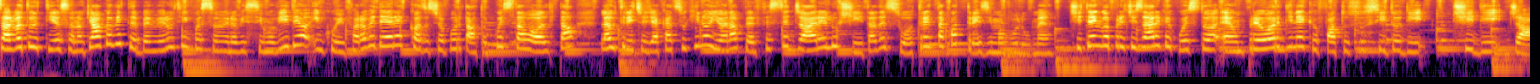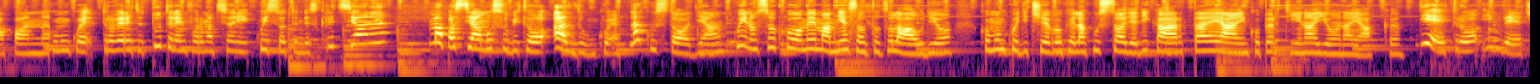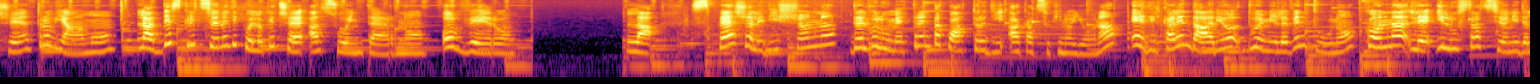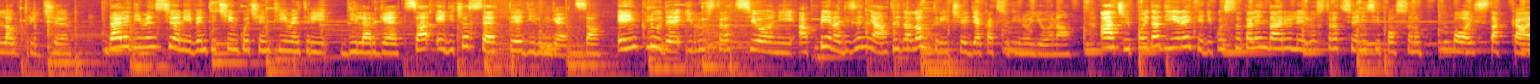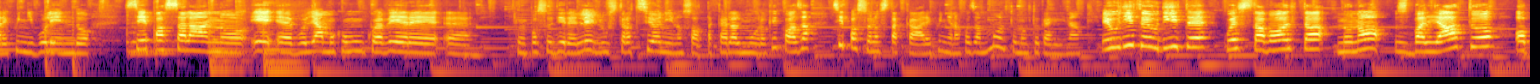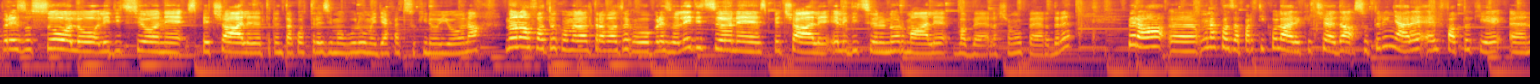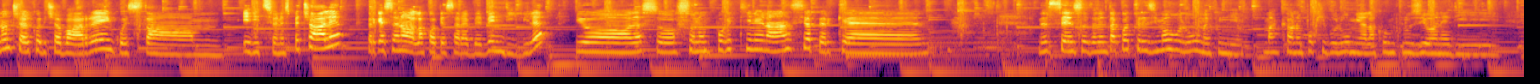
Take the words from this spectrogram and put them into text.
Salve a tutti, io sono Chiacovit e benvenuti in questo mio nuovissimo video in cui vi farò vedere cosa ci ha portato questa volta l'autrice di Akatsuki no Yona per festeggiare l'uscita del suo 34esimo volume. Ci tengo a precisare che questo è un preordine che ho fatto sul sito di CD Japan. Comunque troverete tutte le informazioni qui sotto in descrizione. Ma passiamo subito al dunque. La custodia. Qui non so come, ma mi è saltato l'audio. Comunque dicevo che la custodia di carta e ha in copertina Yona Yak. Dietro, invece, troviamo la descrizione di quello che c'è al suo interno, ovvero la Special Edition del volume 34 di Akatsuki no Yona ed il calendario 2021 con le illustrazioni dell'autrice dalle dimensioni 25 cm di larghezza e 17 di lunghezza e include illustrazioni appena disegnate dall'autrice di Akatsuki no Yona. Ah, c'è poi da dire che di questo calendario le illustrazioni si possono poi staccare, quindi volendo, se passa l'anno e eh, vogliamo comunque avere... Eh, come posso dire, le illustrazioni, non so, attaccare al muro, che cosa, si possono staccare, quindi è una cosa molto molto carina. E udite, udite, questa volta non ho sbagliato, ho preso solo l'edizione speciale del 34esimo volume di Akatsuki no Yona, non ho fatto come l'altra volta che avevo preso l'edizione speciale e l'edizione normale, vabbè, lasciamo perdere. Però eh, una cosa particolare che c'è da sottolineare è il fatto che eh, non c'è il codice a barre in questa um, edizione speciale, perché sennò la copia sarebbe vendibile. Io adesso sono un pochettino in ansia perché nel senso 34esimo volume, quindi mancano pochi volumi alla conclusione di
